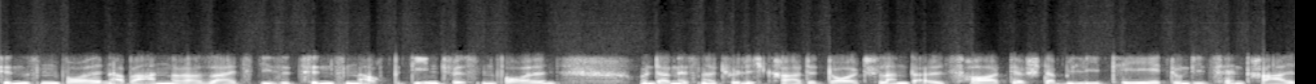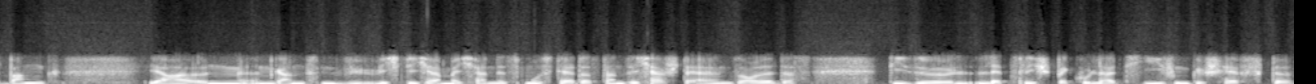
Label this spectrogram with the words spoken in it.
Zinsen wollen, aber andererseits diese Zinsen auch bedient wissen wollen. Und dann ist natürlich gerade Deutschland als Hort der Stabilität und die Zentralbank ja ein, ein ganz wichtiger Mechanismus, der das dann sicherstellen soll, dass diese letztlich spekulativen Geschäfte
